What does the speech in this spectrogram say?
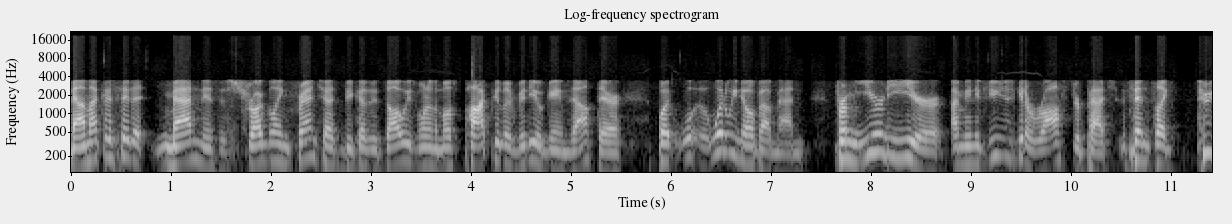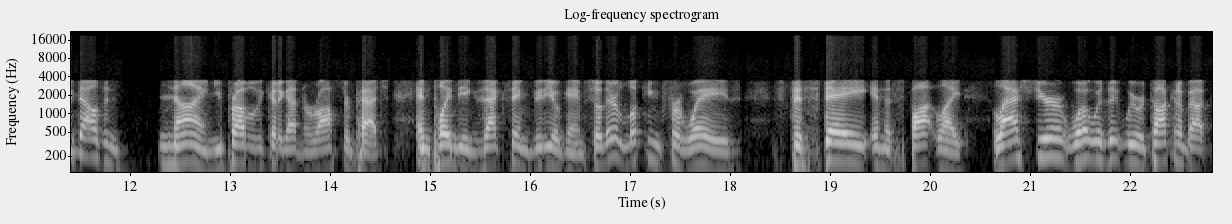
Now, I'm not going to say that Madden is a struggling franchise because it's always one of the most popular video games out there. But w- what do we know about Madden? from year to year, I mean, if you just get a roster patch since like 2009, you probably could have gotten a roster patch and played the exact same video game. So they're looking for ways to stay in the spotlight. Last year, what was it? We were talking about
